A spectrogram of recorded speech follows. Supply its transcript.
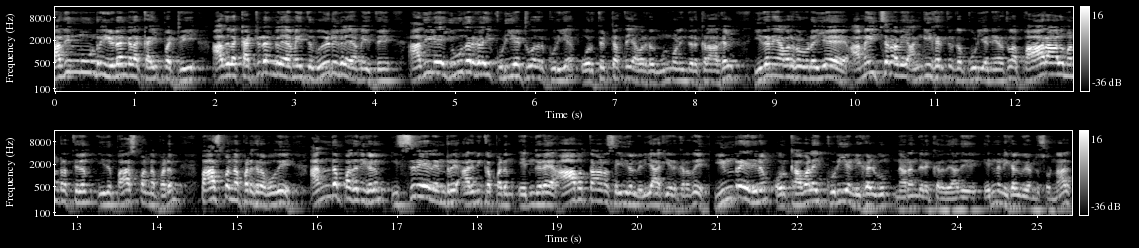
பதிமூன்று இடங்களை கைப்பற்றி அதுல கட்டிடங்களை அமைத்து வீடுகளை அமைத்து அதிலே யூதர்களை குடியேற்றுவதற்குரிய ஒரு திட்டத்தை அவர்கள் முன்மொழிந்திருக்கிறார்கள். இதனை அவர்களுடைய அமைச்சரவை அங்கீகரித்திருக்கக்கூடிய நேரத்தில் பாராளுமன்றத்திலும் இது பாஸ் பண்ணப்படும். பாஸ் பண்ணப்படுகிற போது அந்த பகுதிகளும் இஸ்ரேல் என்று அறிவிக்கப்படும் என்கிற ஆபத்தான செய்திகள் வெளியாகி இருக்கிறது. இன்றைய தினம் ஒரு கவலைக்குரிய நிகழ்வும் நடந்திருக்கிறது. அது என்ன நிகழ்வு என்று சொன்னால்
